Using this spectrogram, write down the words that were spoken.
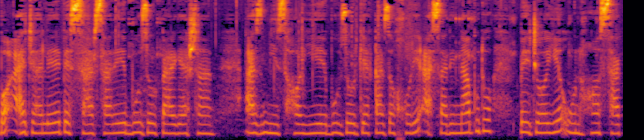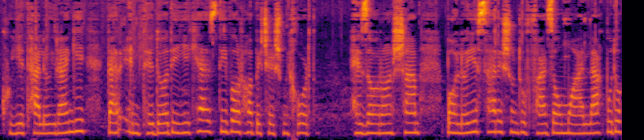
با عجله به سرسره بزرگ برگشتن از میزهای بزرگ غذاخوری اثری نبود و به جای اونها سکوی طلایی رنگی در امتداد یکی از دیوارها به چشم می‌خورد. هزاران شم بالای سرشون تو فضا معلق بود و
